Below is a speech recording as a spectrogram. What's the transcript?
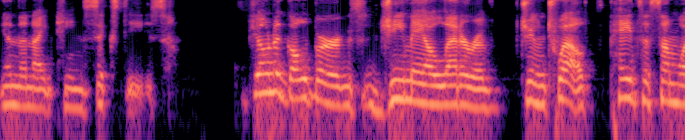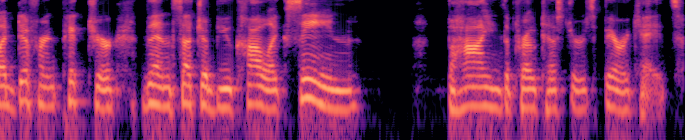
in the 1960s. Jonah Goldberg's Gmail letter of June 12th paints a somewhat different picture than such a bucolic scene behind the protesters' barricades.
